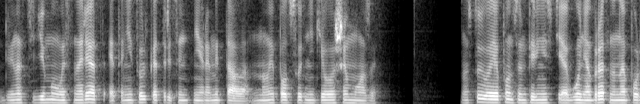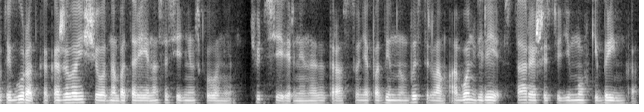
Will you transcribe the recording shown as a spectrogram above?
12-дюймовый снаряд – это не только 3 центнера металла, но и полсотни кило шимозы. Но стоило японцам перенести огонь обратно на порт и город, как ожила еще одна батарея на соседнем склоне. Чуть севернее на этот раз, судя по дымным выстрелам, огонь вели старые шестидюймовки Бринка.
